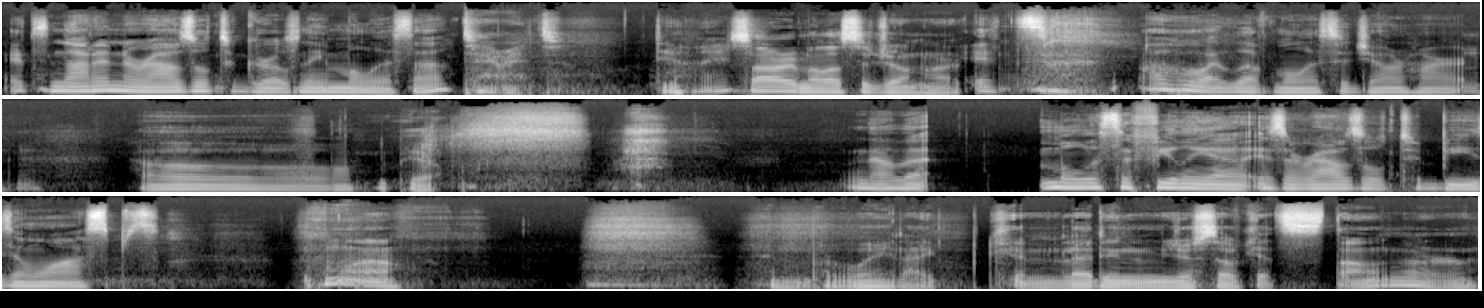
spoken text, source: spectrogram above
It's not an arousal to girls named Melissa. Damn it. Damn it. Sorry, Melissa Joan Hart. It's oh, I love Melissa Joan Hart. Mm-hmm. Oh, Yeah. now that Melissaphilia is arousal to bees and wasps. Wow. And but wait, like can letting yourself get stung or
